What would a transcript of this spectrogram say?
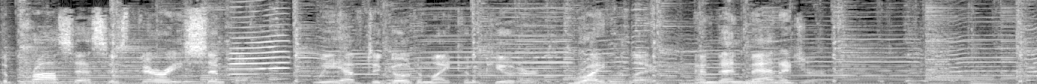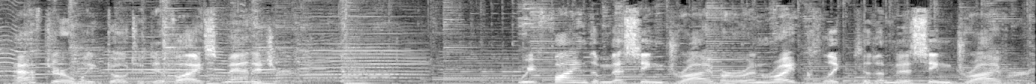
The process is very simple. We have to go to my computer, right click, and then manager. After we go to device manager, we find the missing driver and right click to the missing driver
